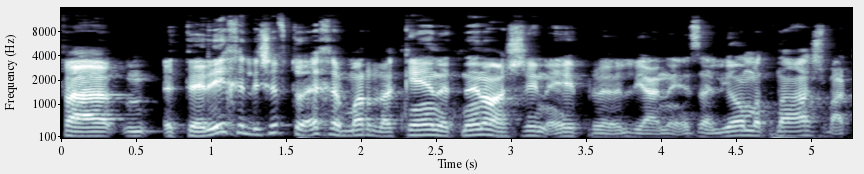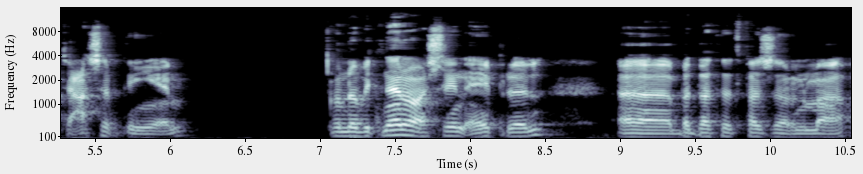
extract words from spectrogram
فالتاريخ اللي شفته آخر مرة كان 22 ابريل يعني إذا اليوم 12 بعد 10 أيام إنه ب 22 ابريل بدها تتفجر ال map.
